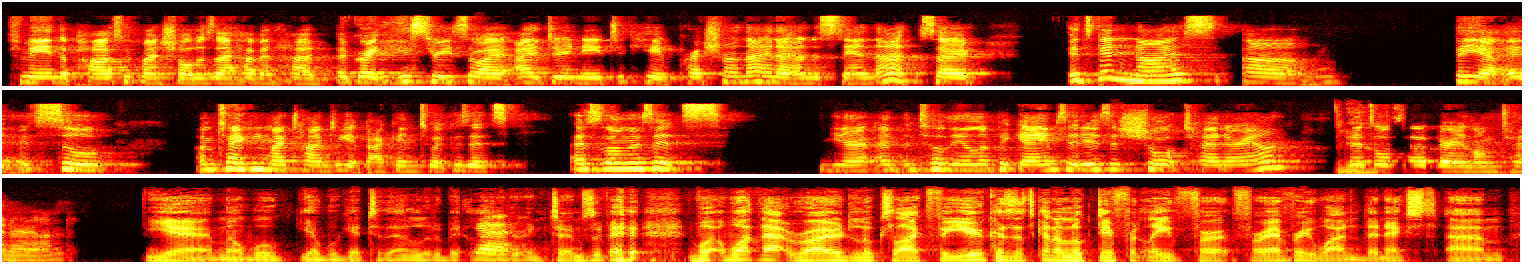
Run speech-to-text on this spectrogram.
for me in the past with my shoulders, I haven't had a great history. So I, I do need to keep pressure on that and I understand that. So it's been nice. Um, but yeah, it, it's still, I'm taking my time to get back into it because it's, as long as it's, you know, until the Olympic Games, it is a short turnaround, but yeah. it's also a very long turnaround. Yeah, well, we'll yeah we'll get to that a little bit yeah. later in terms of it, what what that road looks like for you because it's going to look differently for for everyone the next um,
